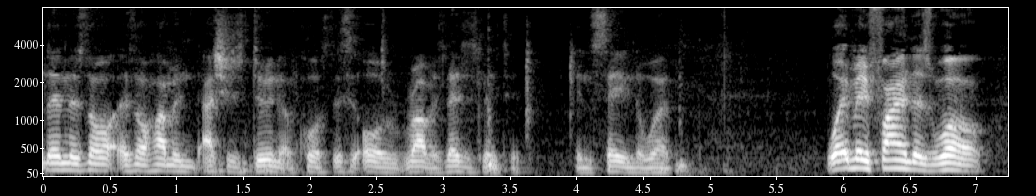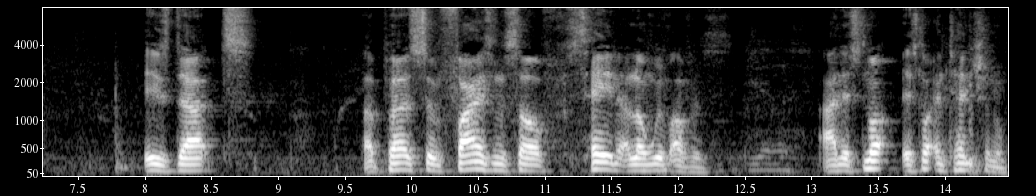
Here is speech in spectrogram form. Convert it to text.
then there's no there's no harm in actually doing it. Of course, this is all rather legislated in saying the word. What you may find as well is that a person finds himself saying it along with others, and it's not it's not intentional.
